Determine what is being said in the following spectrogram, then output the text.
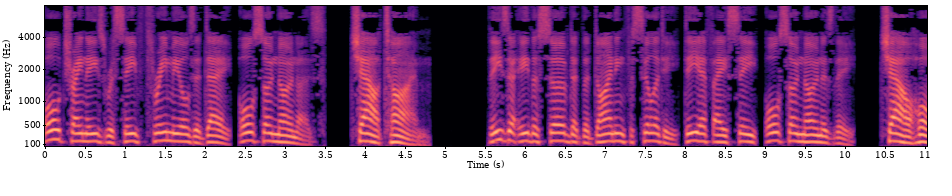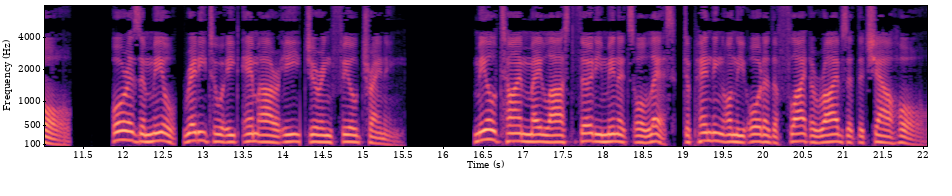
All trainees receive three meals a day, also known as «chow time». These are either served at the dining facility DFAC, also known as the chow hall, or as a meal, ready to eat MRE during field training. Meal time may last 30 minutes or less, depending on the order the flight arrives at the chow hall.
